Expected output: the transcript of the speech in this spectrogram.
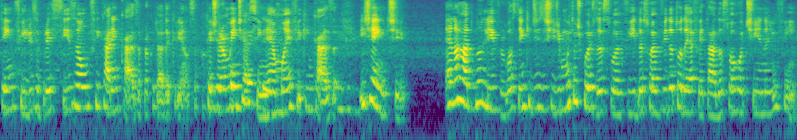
têm filhos e precisam ficar em casa para cuidar da criança. Porque geralmente é assim, né? A mãe fica em casa. E, gente, é narrado no livro. Você tem que desistir de muitas coisas da sua vida, a sua vida toda é afetada, a sua rotina, enfim.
